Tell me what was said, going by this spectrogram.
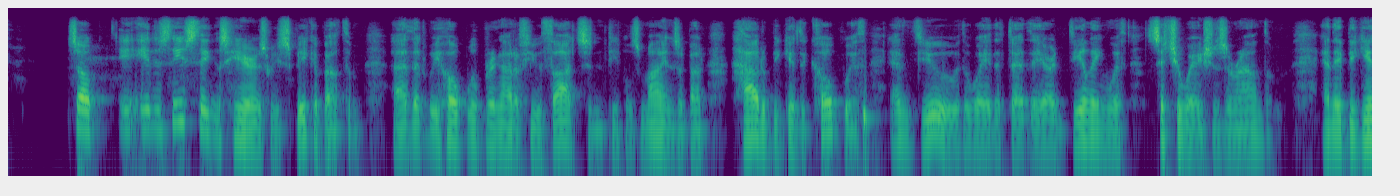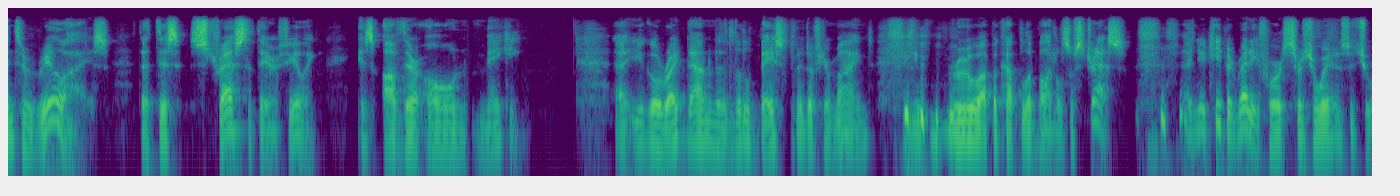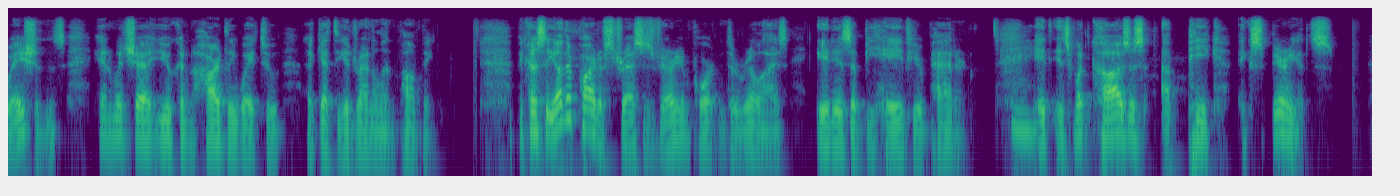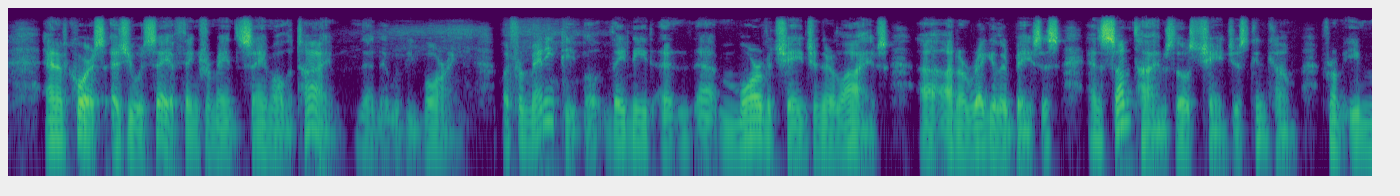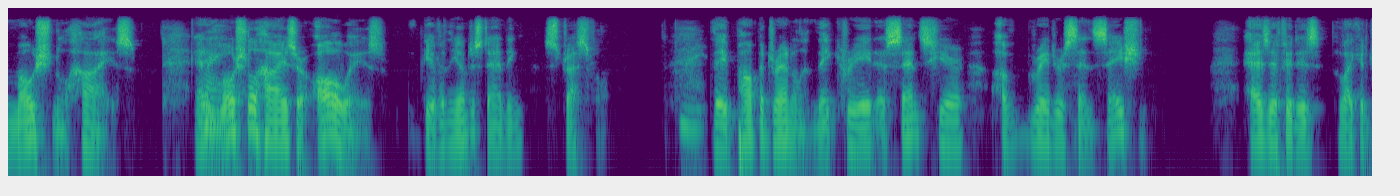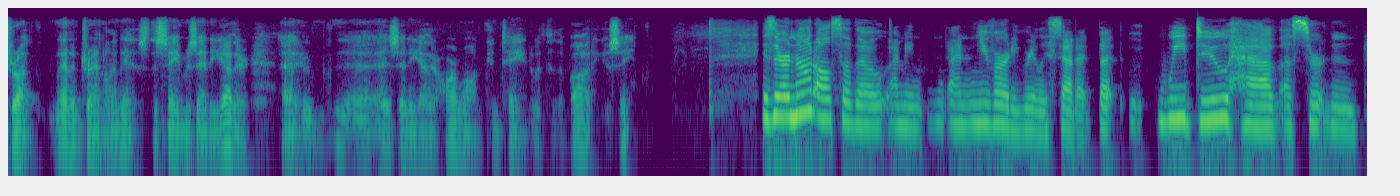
So it is these things here, as we speak about them, uh, that we hope will bring out a few thoughts in people's minds about how to begin to cope with and view the way that they are dealing with situations around them. And they begin to realize that this stress that they are feeling is of their own making. Uh, you go right down into the little basement of your mind and you brew up a couple of bottles of stress. and you keep it ready for situa- situations in which uh, you can hardly wait to uh, get the adrenaline pumping. Because the other part of stress is very important to realize it is a behavior pattern. Right. It is what causes a peak experience. And of course, as you would say, if things remain the same all the time, then it would be boring. But for many people, they need a, a more of a change in their lives uh, on a regular basis, and sometimes those changes can come from emotional highs. And right. emotional highs are always, given the understanding, stressful. Right. They pump adrenaline. They create a sense here of greater sensation, as if it is like a drug, and adrenaline is the same as any other, uh, uh, as any other hormone contained within the body. You see. Is there not also, though, I mean, and you've already really said it, but we do have a certain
